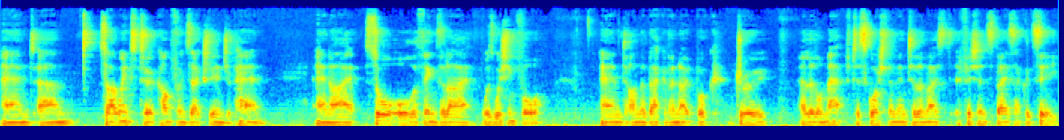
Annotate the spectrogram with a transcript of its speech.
And um, so I went to a conference actually in Japan and I saw all the things that I was wishing for. And on the back of a notebook, drew a little map to squash them into the most efficient space I could see.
